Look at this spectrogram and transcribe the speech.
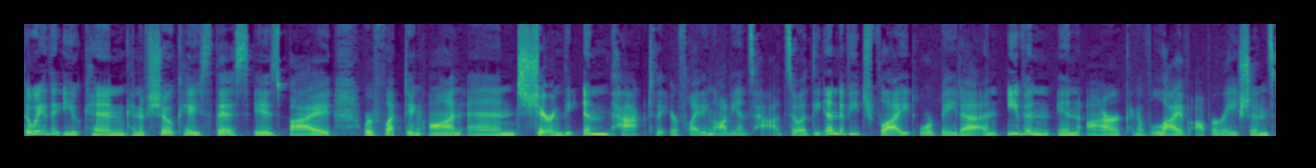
the way that you can kind of showcase this is by reflecting on and sharing the impact that your flighting audience had. So at the end of each flight or beta, and even in our kind of live operations,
